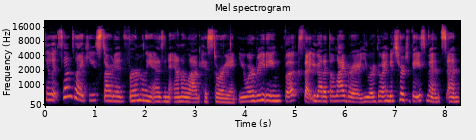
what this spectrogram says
So it sounds like you started firmly as an analog historian. You were reading books that you got at the library, you were going to church basements and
